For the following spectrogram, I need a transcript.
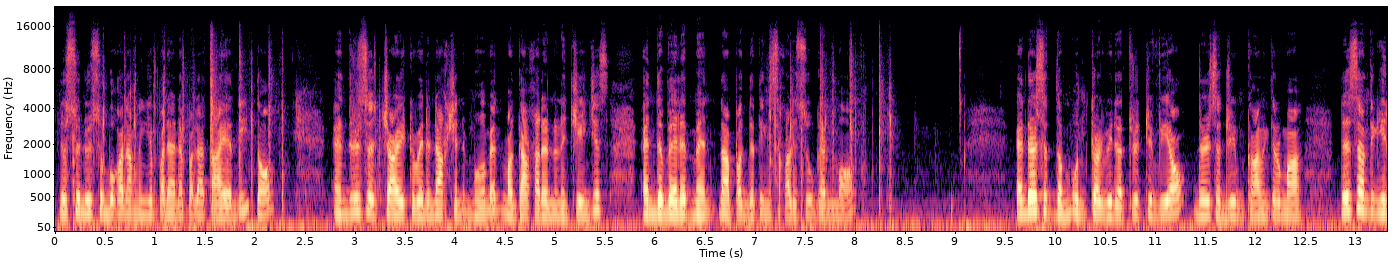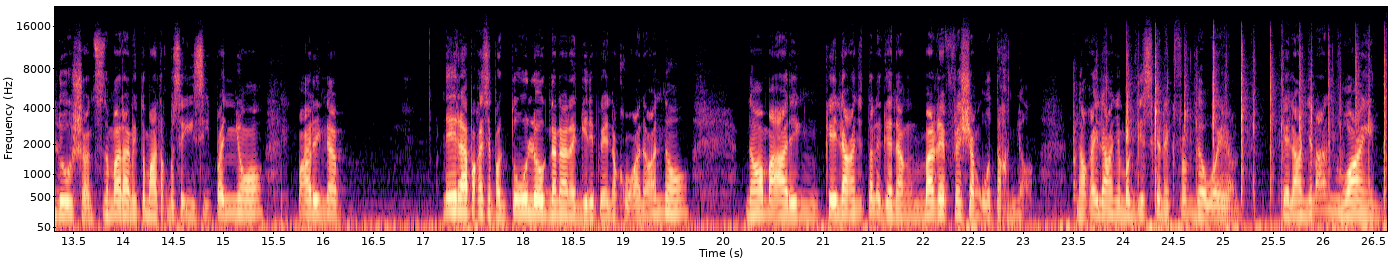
No, sinusubukan ang inyong pananampalataya dito. And there's a chart with an action and movement. Magkakaroon ng changes and development na pagdating sa kalusugan mo. And there's at the moon card with a truth reveal. There's a dream coming through. Ma there's something illusions na maraming tumatakbo sa isipan nyo. Maring na nahirapan kayo sa pagtulog, nananaginip kayo na kung ano-ano. No, maaring kailangan nyo talaga ng ma-refresh ang utak nyo. No, kailangan nyo mag-disconnect from the world. Kailangan nyo na unwind.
